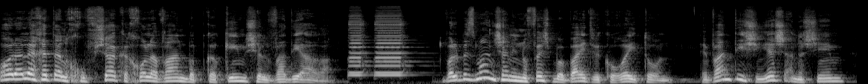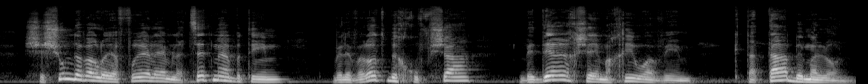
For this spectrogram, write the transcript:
או ללכת על חופשה כחול לבן בפקקים של ואדי ערה. אבל בזמן שאני נופש בבית וקורא עיתון, הבנתי שיש אנשים ששום דבר לא יפריע להם לצאת מהבתים ולבלות בחופשה בדרך שהם הכי אוהבים, קטטה במלון.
